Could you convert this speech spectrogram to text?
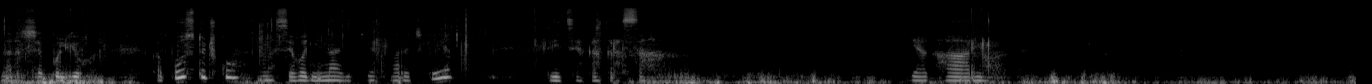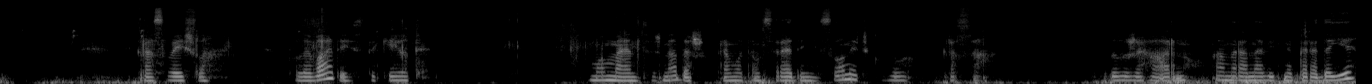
Зараз ще полью капусточку. У нас сьогодні навіть є хмарочки. Дивіться, яка краса. Як гарно. Якраз вийшла поливати. Ось такий от момент. Це ж треба, щоб прямо там всередині сонечко було. Краса. Дуже гарно. Камера навіть не передає,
